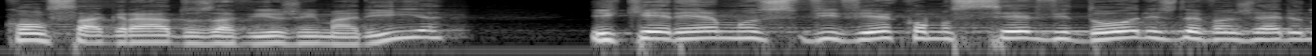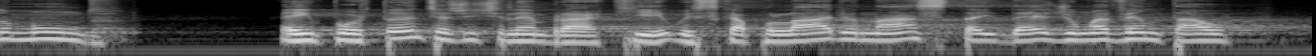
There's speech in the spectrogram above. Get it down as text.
consagrados à Virgem Maria, e queremos viver como servidores do Evangelho no mundo. É importante a gente lembrar que o escapulário nasce da ideia de um avental,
